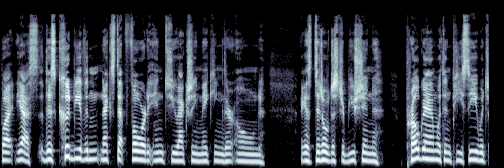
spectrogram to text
But yes, this could be the next step forward into actually making their own, I guess, digital distribution program within PC, which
